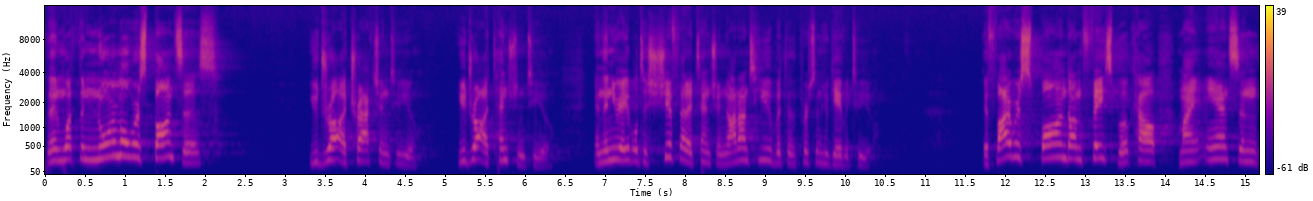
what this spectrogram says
than what the normal response is, you draw attraction to you. You draw attention to you. And then you're able to shift that attention not onto you, but to the person who gave it to you. If I respond on Facebook how my aunts and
